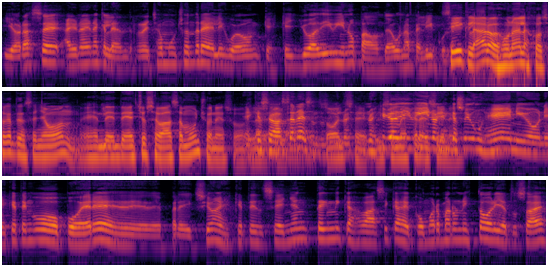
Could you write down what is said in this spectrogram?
Y ahora sé, hay una vaina que le recha mucho a Andrés, huevón, que es que yo adivino para dónde va una película. Sí, claro, es una de las cosas que te enseña Bond. De, de hecho, se basa mucho en eso. Es la- que se va a la- hacer eso. Entonces, no, es- no que yo adivino, ni es que soy un genio, ni es que tengo poderes de, de predicción, es que te enseñan técnicas básicas de cómo armar una historia, tú sabes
